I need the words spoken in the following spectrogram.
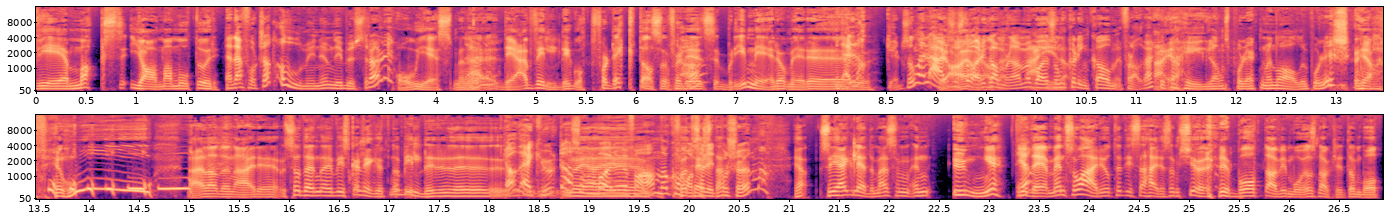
V-Max Yama-motor. Ja, det er fortsatt aluminium, de Bustra, eller? Oh yes, men Det er det, er veldig godt fordekt, altså, for Ja. det blir mer og mer eh, Men det er lakkert sånn, eller er det Ja, var ja, i gamle med bare sånn klinka aluminium? For det hadde vært kult høyglanspolert med noe alupolish. Ja, det, ho! Nei da, den er eh, Så den, eh, vi skal legge ut noen bilder. eh, Ja, det er kult, da. Som bare faen. Får komme seg litt på sjøen, da. Ja, så jeg gleder meg som en unge til Ja. det. Men så er det jo til disse herre som kjører båt, da. Vi må jo snakke litt om båt.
